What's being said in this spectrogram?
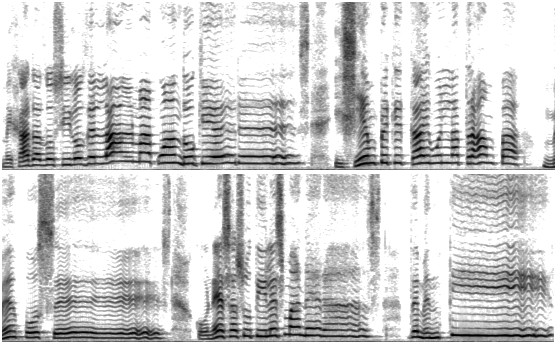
me jalas los hilos del alma cuando quieres. Y siempre que caigo en la trampa, me posees con esas sutiles maneras de mentir,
